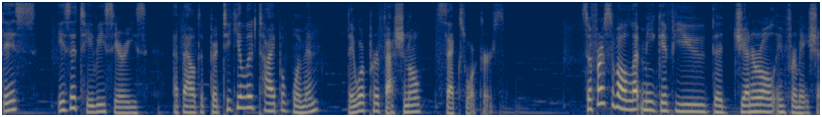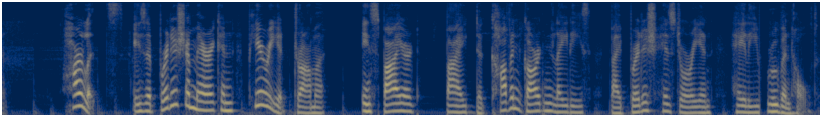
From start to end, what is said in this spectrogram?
this is a TV series about a particular type of women. They were professional sex workers. So, first of all, let me give you the general information. Harlots is a British American period drama inspired by The Covent Garden Ladies by British historian Hallie Rubenhold.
